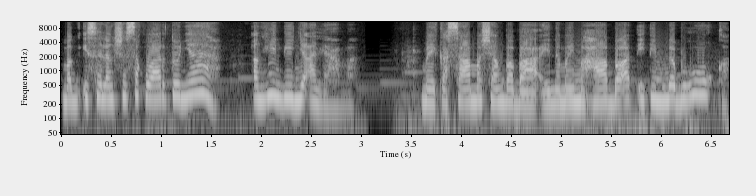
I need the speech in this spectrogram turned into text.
mag-isa lang siya sa kwarto niya. Ang hindi niya alam. May kasama siyang babae na may mahaba at itim na buhok.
